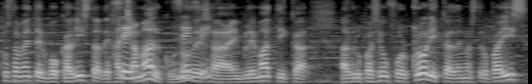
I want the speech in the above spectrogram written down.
justamente el vocalista de Hachamalco, ¿no? de esa emblemática agrupación folclórica de nuestro país.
